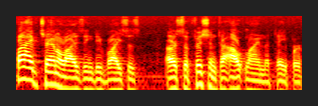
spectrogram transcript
Five channelizing devices are sufficient to outline the taper,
